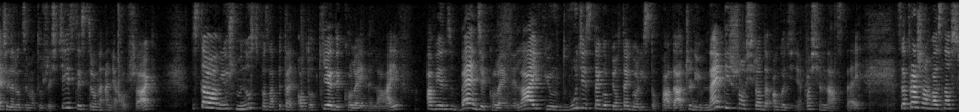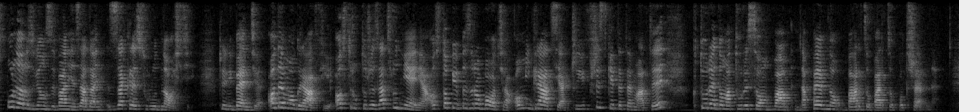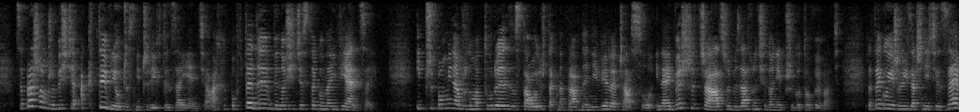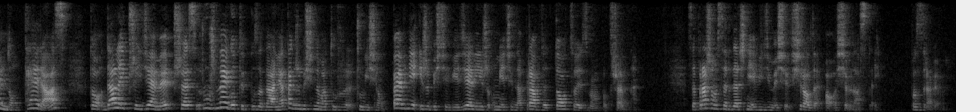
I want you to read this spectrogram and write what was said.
Witajcie drodzy maturzyści, z tej strony Ania Olszak. Dostałam już mnóstwo zapytań o to, kiedy kolejny live, a więc będzie kolejny live już 25 listopada, czyli w najbliższą środę o godzinie 18. Zapraszam Was na wspólne rozwiązywanie zadań z zakresu ludności, czyli będzie o demografii, o strukturze zatrudnienia, o stopie bezrobocia, o migracjach, czyli wszystkie te tematy, które do matury są Wam na pewno bardzo, bardzo potrzebne. Zapraszam, żebyście aktywnie uczestniczyli w tych zajęciach, bo wtedy wynosicie z tego najwięcej. I przypominam, że do matury zostało już tak naprawdę niewiele czasu i najwyższy czas, żeby zacząć się do niej przygotowywać. Dlatego, jeżeli zaczniecie ze mną teraz, to dalej przejdziemy przez różnego typu zadania, tak żebyście na maturze czuli się pewnie i żebyście wiedzieli, że umiecie naprawdę to, co jest Wam potrzebne. Zapraszam serdecznie i widzimy się w środę o 18:00. Pozdrawiam.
